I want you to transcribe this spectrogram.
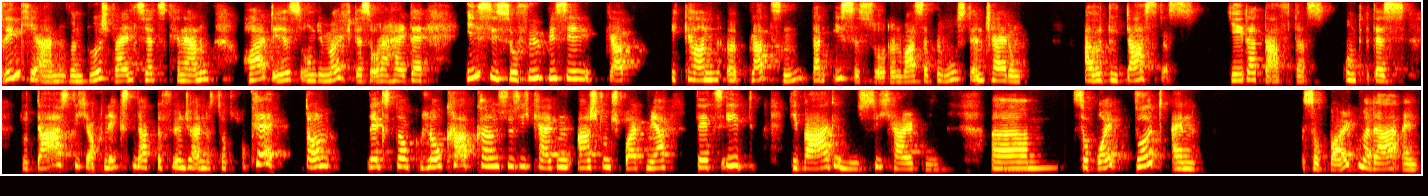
trinke ich an über den Durst, weil es jetzt, keine Ahnung, hart ist und ich möchte es. Oder heute ist es so viel, bis ich glaube, ich kann äh, platzen, dann ist es so. Dann war es eine bewusste Entscheidung. Aber du darfst das. Jeder darf das. Und das, du darfst dich auch nächsten Tag dafür entscheiden, dass du sagst, okay, dann nächsten Tag Low Carb, keine Süßigkeiten, eine Stunde Sport mehr, that's it. Die Waage muss sich halten. Ähm, sobald dort ein, sobald man da ein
